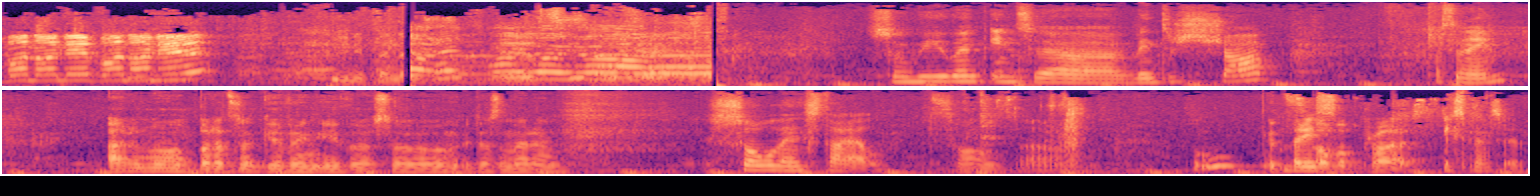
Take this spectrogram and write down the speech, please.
Banane, banane. Independence So we went into a vintage shop. What's the name? I don't know, but it's not giving either, so it doesn't matter. Soul and Style. Sounds uh, it's But it's- overpriced. Expensive.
